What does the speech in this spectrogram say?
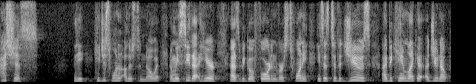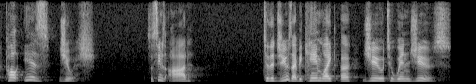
precious that he, he just wanted others to know it. And we see that here as we go forward in verse 20. He says, To the Jews, I became like a, a Jew. Now, Paul is Jewish. So it seems odd. To the Jews, I became like a Jew to win Jews.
